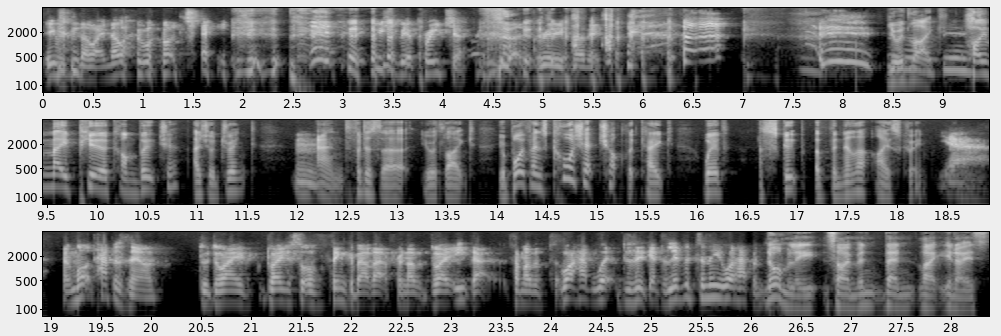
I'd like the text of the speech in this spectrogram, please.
Even though I know I will not change. you should be a preacher. That's really funny. You would oh, like homemade pure kombucha as your drink, mm. and for dessert, you would like your boyfriend's courgette chocolate cake with a scoop of vanilla ice cream. Yeah. And what happens now? Do, do I do I just sort of think about that for another? Do I eat that some other? T- what happens? Does it get delivered to me? What happens? Normally, Simon, then like you know, it's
